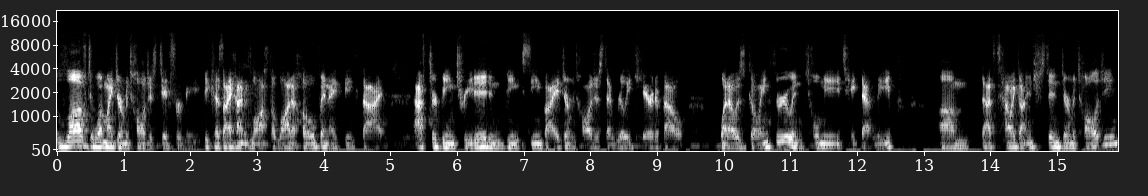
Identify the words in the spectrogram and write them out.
loved what my dermatologist did for me because I had mm-hmm. lost a lot of hope, and I think that after being treated and being seen by a dermatologist that really cared about what I was going through and told me to take that leap. Um, that's how I got interested in dermatology.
